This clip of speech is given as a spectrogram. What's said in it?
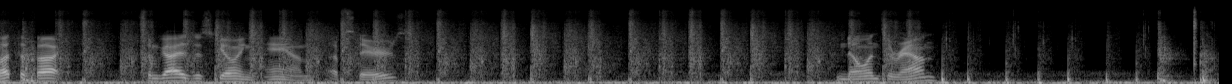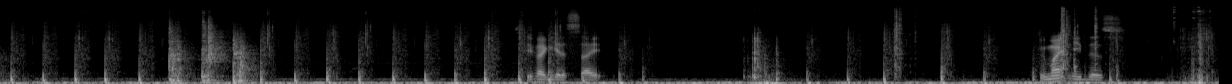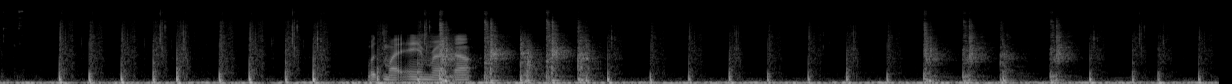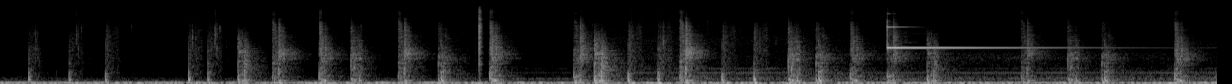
What the fuck? Some guy is just going ham upstairs. No one's around. See if I can get a sight. We might need this. With my aim right now.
